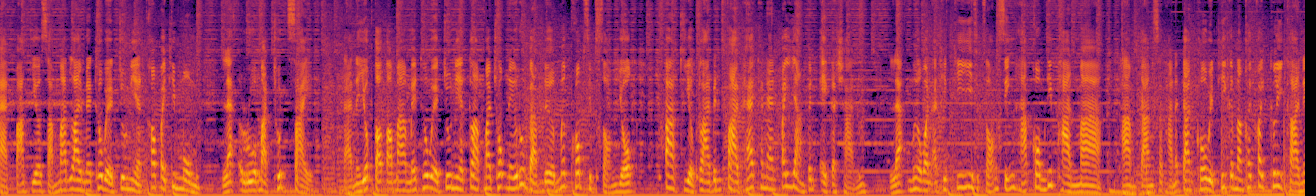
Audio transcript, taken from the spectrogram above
8 ปาเกียวสามารถไล่เมเทเวตจูเนียเข้าไปที่มุม และรัวหมัดชุดใส่ แต่ในยกต่อๆมาเมเทเวตจูเนียกลับมาชกในรูปแบบเดิมเมื่อครบ 12 ยก ปาเกียวกลายเป็นฝ่ายแพ้คะแนนไปอย่างเป็นเอกฉันท์และเมื่อวันอาทิตย์ที่ 22 สิงหาคมที่ผ่านมาท่ามกลางสถานการณ์โควิดที่กำลังค่อยๆ คลี่คลายใน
